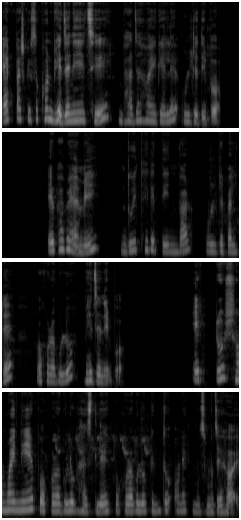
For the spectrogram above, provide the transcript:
এক পাশ কিছুক্ষণ ভেজে নিয়েছি, ভাজা হয়ে গেলে উল্টে দিব। এভাবে আমি দুই থেকে তিনবার উল্টে পাল্টে পকোড়াগুলো ভেজে নেব। একটু সময় নিয়ে পকোড়াগুলো ভাজলে পকোড়াগুলো কিন্তু অনেক মুচমুচে হয়।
